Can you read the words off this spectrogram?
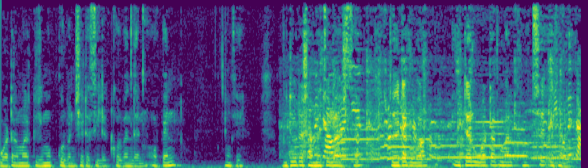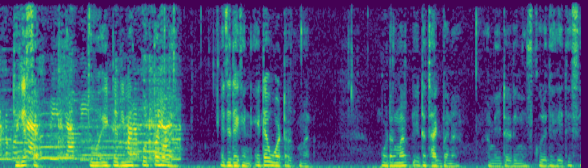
ওয়াটারমার্ক রিমুভ করবেন সেটা সিলেক্ট করবেন দেন ওপেন ওকে ভিডিওটা সামনে চলে আসছে, তো এটার এটার ওয়াটারমার্ক হচ্ছে এখানে, ঠিক আছে? তো এটা রিমুভ করতে হলে, এই যে দেখেন, এটা ওয়াটারমার্ক ওয়াটারমার্ক এটা থাকবে না। আমি এটা রিমুভ করে দেখাইতেছি।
